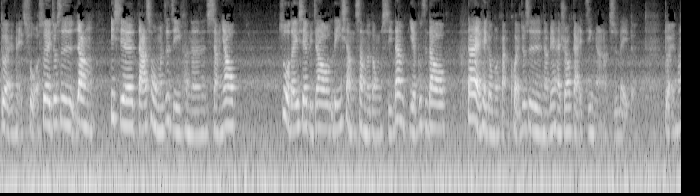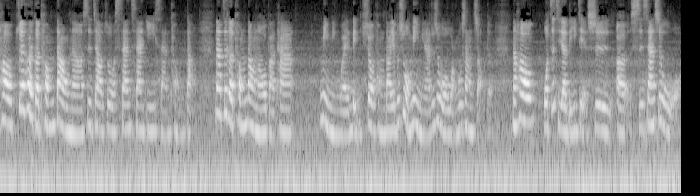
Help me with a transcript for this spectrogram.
对，没错，所以就是让一些达成我们自己可能想要。做的一些比较理想上的东西，但也不知道，大家也可以给我们反馈，就是哪边还需要改进啊之类的。对，然后最后一个通道呢是叫做三三一三通道。那这个通道呢，我把它命名为领袖通道，也不是我命名啊，就是我网络上找的。然后我自己的理解是，呃，十三是我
